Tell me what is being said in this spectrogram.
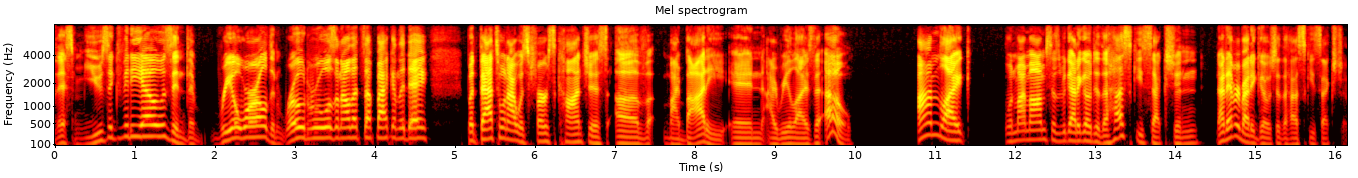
this music videos and the real world and road rules and all that stuff back in the day? But that's when I was first conscious of my body and I realized that, oh, I'm like, when my mom says we got to go to the Husky section, not everybody goes to the Husky section.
